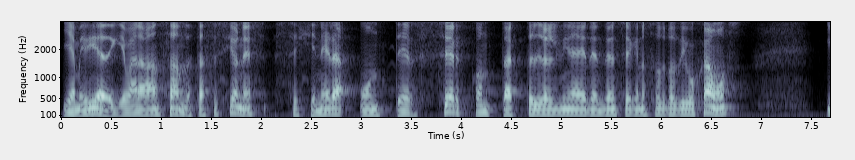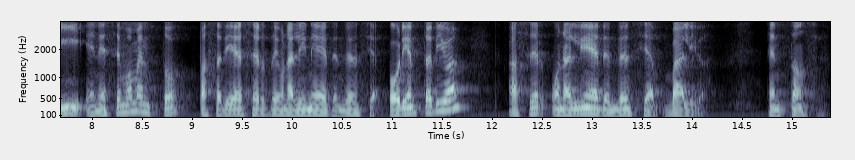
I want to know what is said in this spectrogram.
Y a medida de que van avanzando estas sesiones, se genera un tercer contacto en la línea de tendencia que nosotros dibujamos. Y en ese momento pasaría de ser de una línea de tendencia orientativa a ser una línea de tendencia válida. Entonces,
